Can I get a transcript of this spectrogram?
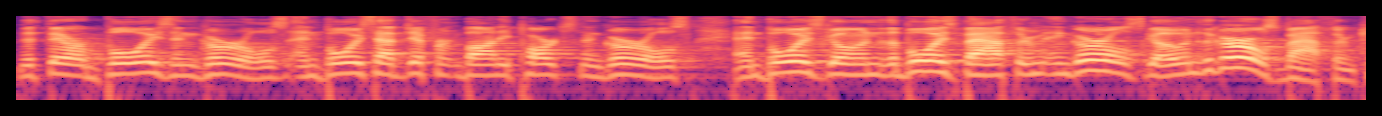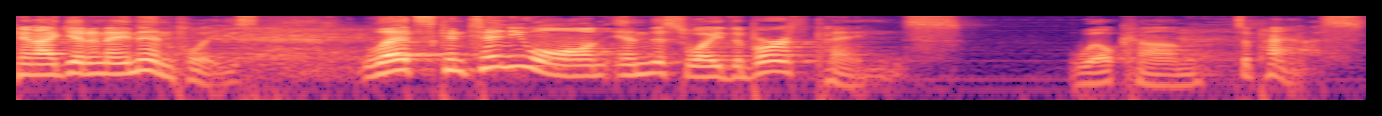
that there are boys and girls, and boys have different body parts than girls, and boys go into the boys' bathroom, and girls go into the girls' bathroom. Can I get an amen, please? Let's continue on in this way. The birth pains will come to pass.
